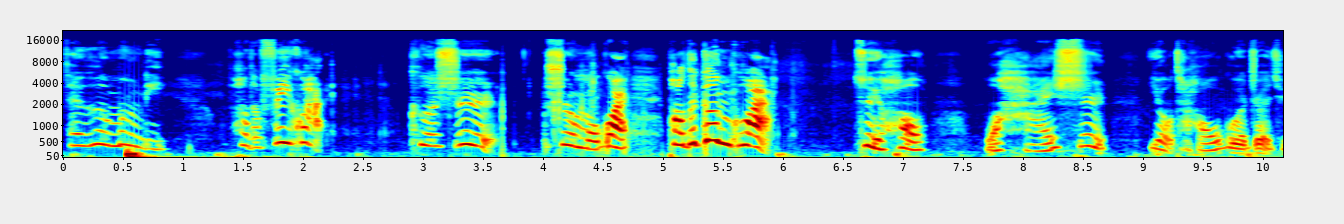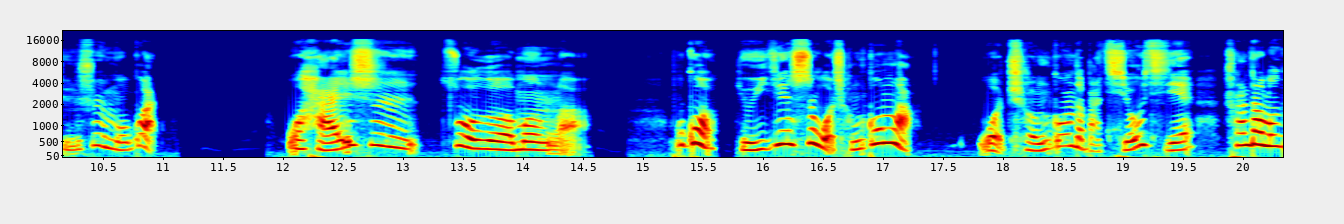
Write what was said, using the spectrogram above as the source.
在噩梦里跑得飞快，可是睡魔怪跑得更快。最后，我还是有逃过这群睡魔怪。我还是做噩梦了，不过有一件事我成功了，我成功的把球鞋穿到了噩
